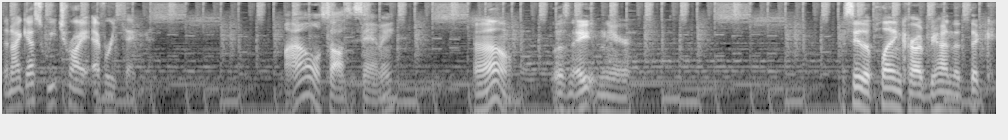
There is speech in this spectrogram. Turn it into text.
Then I guess we try everything. Wow, Saucy Sammy. Oh, there's an 8 in here. I see the playing card behind the thick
